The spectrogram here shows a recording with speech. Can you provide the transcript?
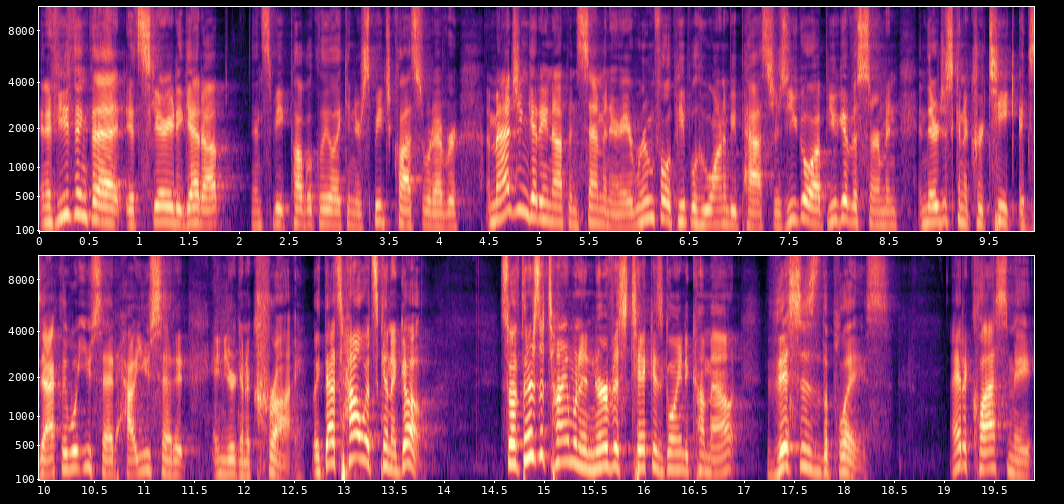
And if you think that it's scary to get up and speak publicly, like in your speech class or whatever, imagine getting up in seminary, a room full of people who want to be pastors. You go up, you give a sermon, and they're just going to critique exactly what you said, how you said it, and you're going to cry. Like that's how it's going to go. So if there's a time when a nervous tic is going to come out, this is the place. I had a classmate,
